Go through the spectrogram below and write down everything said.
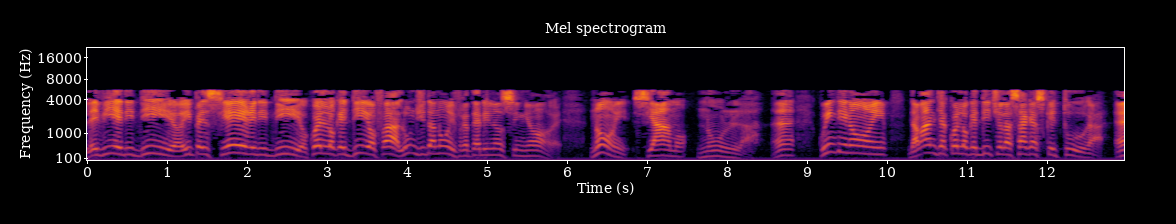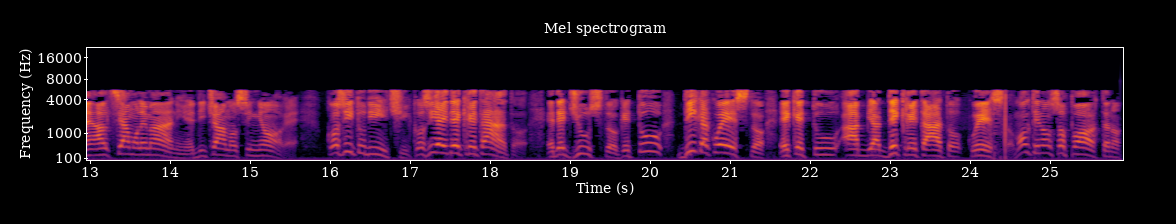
le vie di Dio, i pensieri di Dio, quello che Dio fa, lungi da noi, fratelli del Signore noi siamo nulla. Eh? Quindi noi, davanti a quello che dice la Sacra Scrittura, eh, alziamo le mani e diciamo, Signore, Così tu dici, così hai decretato ed è giusto che tu dica questo e che tu abbia decretato questo. Molti non sopportano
